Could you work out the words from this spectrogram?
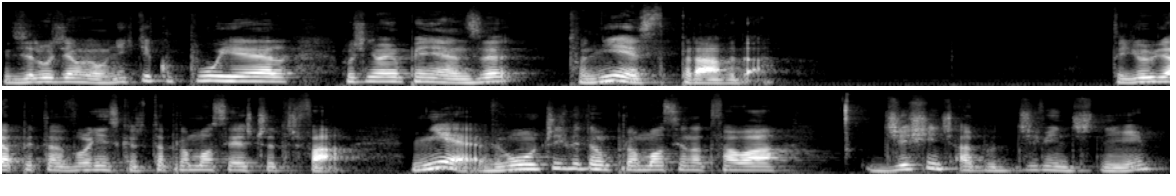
gdzie ludzie mówią, nikt nie kupuje, ludzie nie mają pieniędzy, to nie jest prawda. To Julia pyta Wolińska, czy ta promocja jeszcze trwa. Nie, wyłączyliśmy tę promocję, ona trwała 10 albo 9 dni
